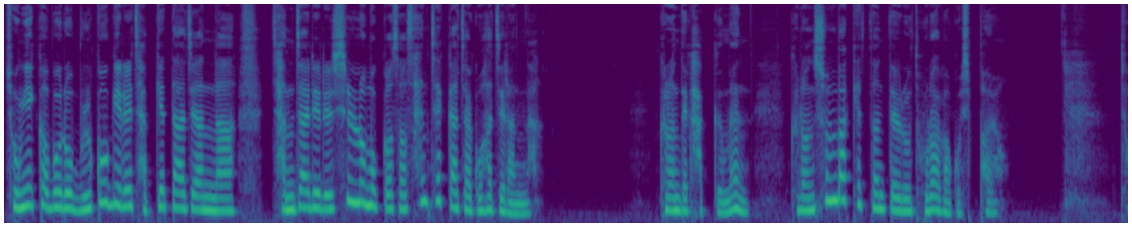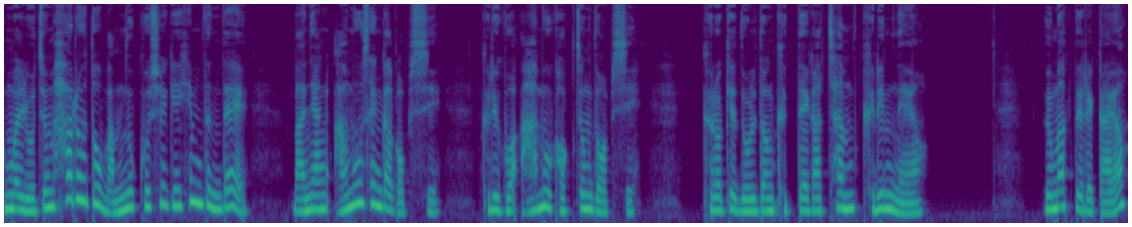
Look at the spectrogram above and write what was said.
종이컵으로 물고기를 잡겠다 하지 않나 잠자리를 실로 묶어서 산책 가자고 하질 않나. 그런데 가끔은 그런 순박했던 때로 돌아가고 싶어요. 정말 요즘 하루도 맘 놓고 쉬기 힘든데 마냥 아무 생각 없이 그리고 아무 걱정도 없이 그렇게 놀던 그때가 참 그립네요. 음악 들을까요?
